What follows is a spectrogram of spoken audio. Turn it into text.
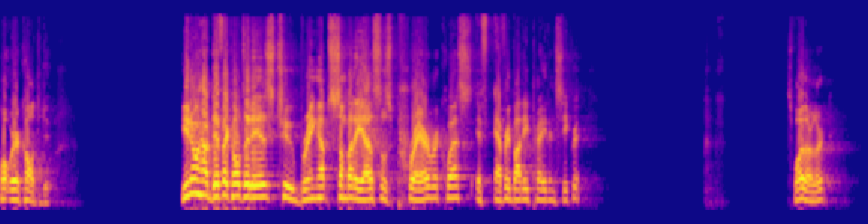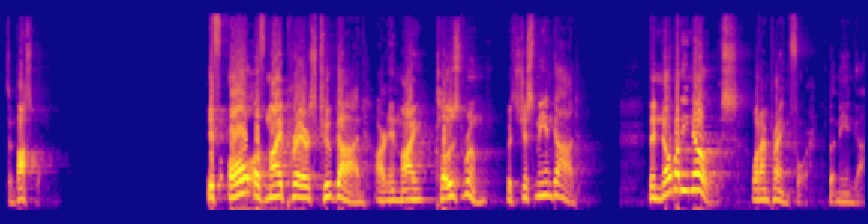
what we're called to do. You know how difficult it is to bring up somebody else's prayer requests if everybody prayed in secret? Spoiler alert, it's impossible. If all of my prayers to God are in my closed room, with just me and God, then nobody knows what I'm praying for but me and God.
